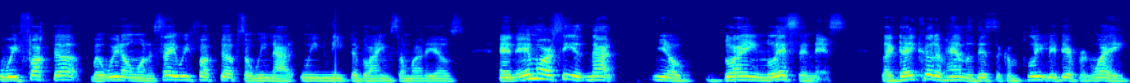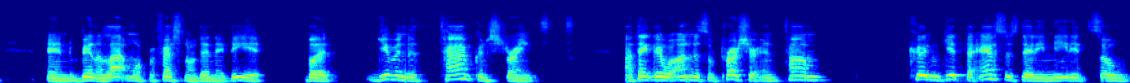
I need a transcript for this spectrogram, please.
we fucked up, but we don't want to say we fucked up, so we not we need to blame somebody else. And MRC is not, you know, blameless in this. Like they could have handled this a completely different way and been a lot more professional than they did. But given the time constraints, I think they were under some pressure, and Tom couldn't get the answers that he needed, so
